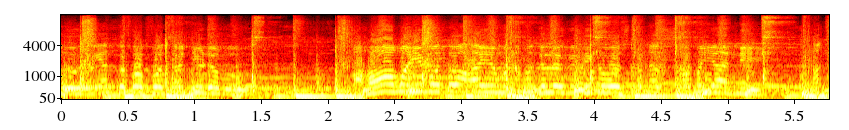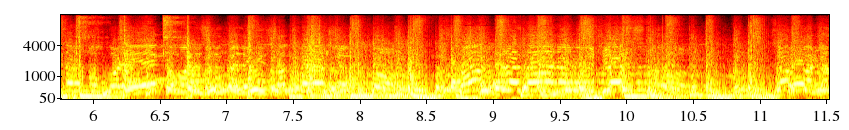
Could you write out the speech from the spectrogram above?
ధన్యురాలవు ఎంత గొప్ప ధన్యుడవు. మహామహిమతో ఆయన మన మధ్యలోకి దిగి వస్తున్న సమయాన్ని అందరము కూడా ఏక మనసు కలిగి సంతోషంతో స్తోత్రగానము చేస్తూ చప్పట్లు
